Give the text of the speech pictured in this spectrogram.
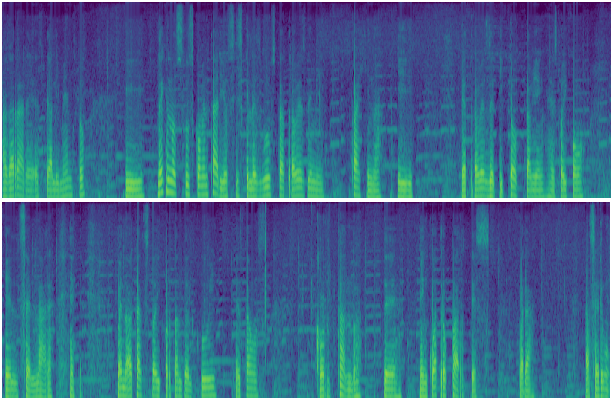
agarrar este alimento y déjenos sus comentarios si es que les gusta a través de mi página y, y a través de TikTok también estoy como el celular. bueno, acá estoy cortando el cuy. Estamos cortando de, en cuatro partes para hacer un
